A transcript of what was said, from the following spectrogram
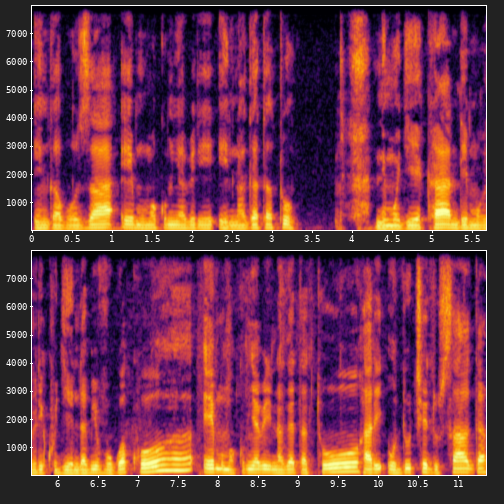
ingabo za M makumyabiri na gatatu. Ni mu gihe kandi mu biri kugenda bivugwa ko M makumyabiri na gatatu hari uduce dusaga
